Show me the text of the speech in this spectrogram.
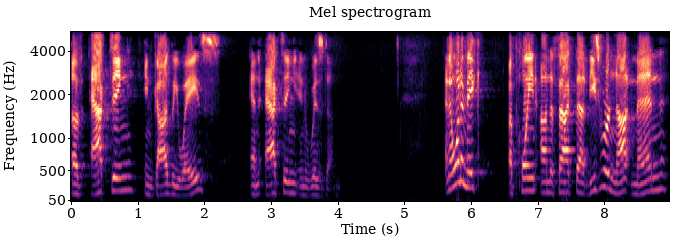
of acting in godly ways and acting in wisdom. And I want to make a point on the fact that these were not men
